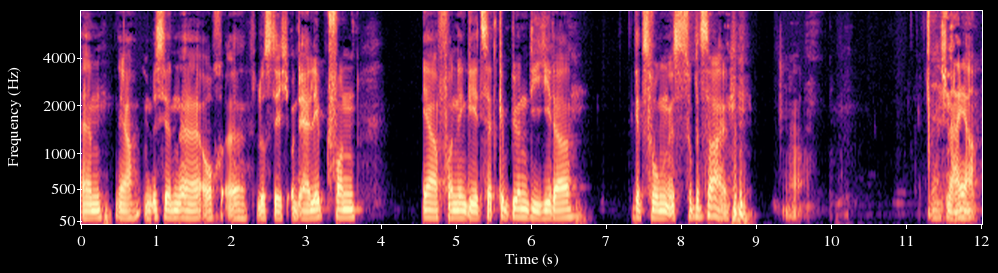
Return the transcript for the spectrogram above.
ähm, ja, ein bisschen äh, auch äh, lustig. Und er lebt von, ja, von den GZ-Gebühren, die jeder gezwungen ist zu bezahlen. Ja naja,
